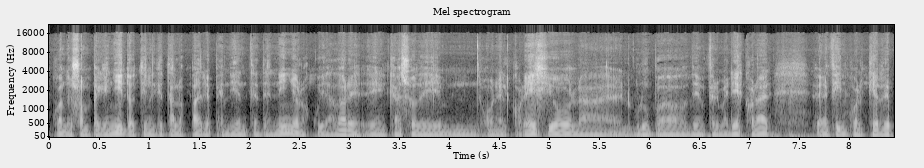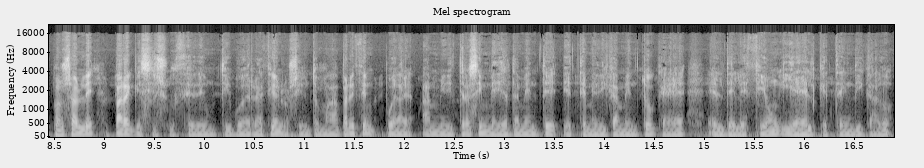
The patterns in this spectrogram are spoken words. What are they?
Cuando son pequeñitos tienen que estar los padres pendientes del niño, los cuidadores, en caso de, mm, o en el colegio, el grupo de enfermería escolar, en fin, cualquier responsable, para que si sucede un tipo de reacción, los síntomas aparecen, pueda administrarse inmediatamente este medicamento que es el de elección y es el que está indicado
